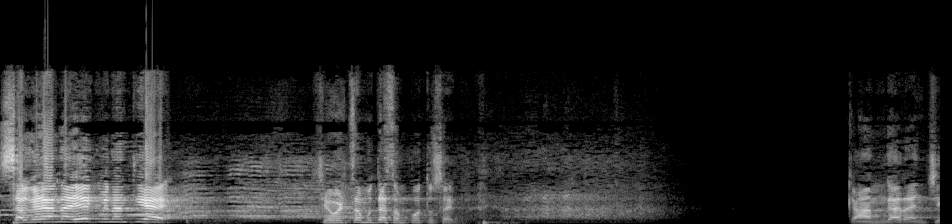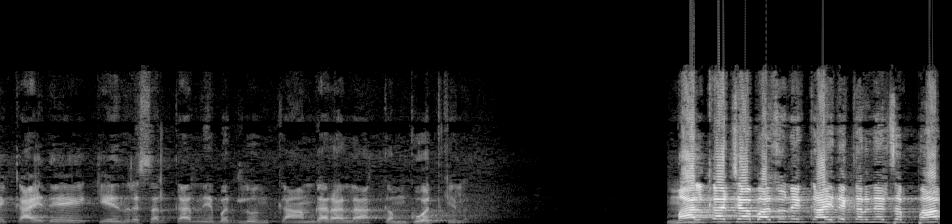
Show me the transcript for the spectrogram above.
सगळ्यांना एक विनंती आहे. शेवटचा मुद्दा संपवतो साहेब. कामगारांचे कायदे केंद्र सरकारने बदलून कामगाराला कमकुवत केलं. मालकाच्या बाजूने कायदे करण्याचं पाप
